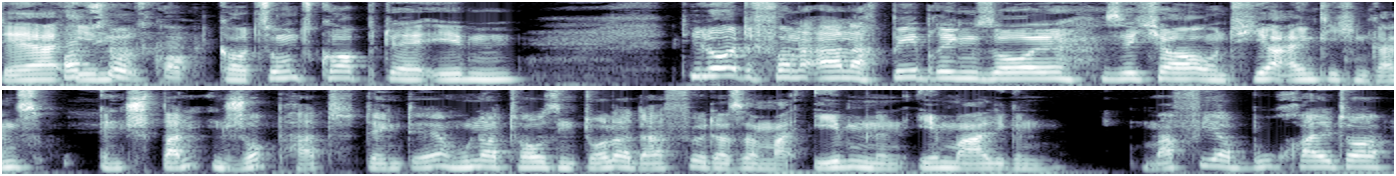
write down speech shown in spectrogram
Der eben Portionskopf. Kautionskorb, der eben die Leute von A nach B bringen soll, sicher und hier eigentlich einen ganz entspannten Job hat, denkt er. 100.000 Dollar dafür, dass er mal eben einen ehemaligen Mafia-Buchhalter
